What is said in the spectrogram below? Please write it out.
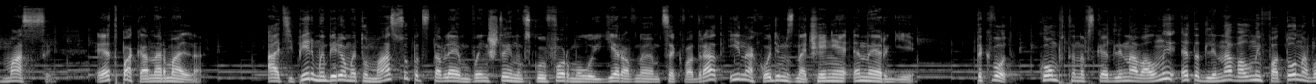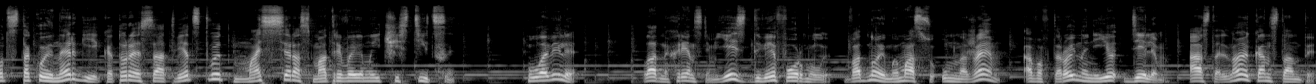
массы. Это пока нормально. А теперь мы берем эту массу, подставляем в Эйнштейновскую формулу E равно mc квадрат и находим значение энергии. Так вот, комптоновская длина волны — это длина волны фотона вот с такой энергией, которая соответствует массе рассматриваемой частицы. Уловили? Ладно, хрен с ним, есть две формулы. В одной мы массу умножаем, а во второй на нее делим, а остальное константы.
